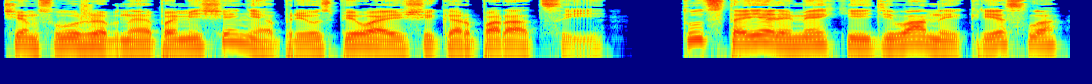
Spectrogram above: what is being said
чем служебное помещение преуспевающей корпорации. Тут стояли мягкие диваны и кресла.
